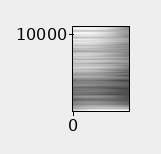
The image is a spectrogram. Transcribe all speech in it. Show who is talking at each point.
Speaker 1: 大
